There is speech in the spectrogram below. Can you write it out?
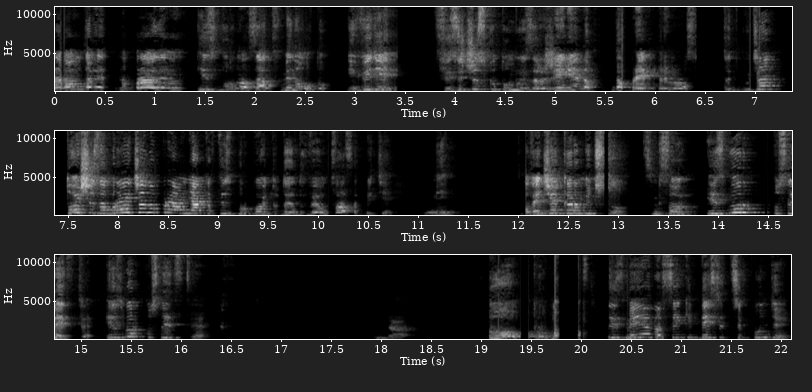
Дадам да направим избор назад в миналото и види физическото му изражение на- напред, примерно след година, той ще забрави, че е направил някакъв избор, който да е довел това събитие. Ми, то вече е кърмично. В смисъл, избор, последствие. Избор, последствие. Да. Но прогнозата се изменя на всеки 10 секунди.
